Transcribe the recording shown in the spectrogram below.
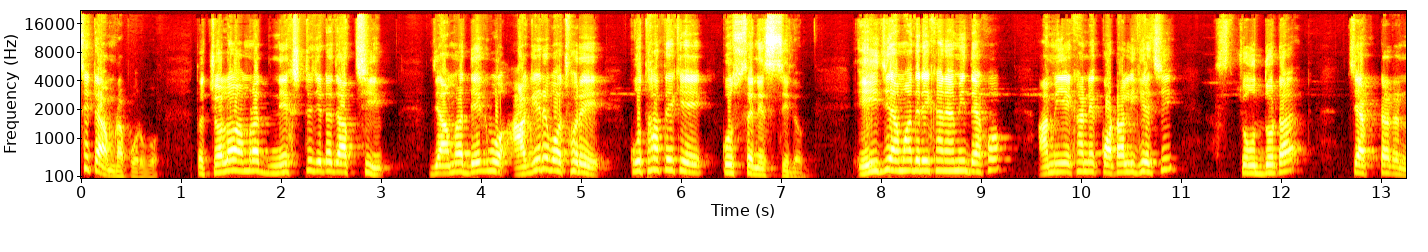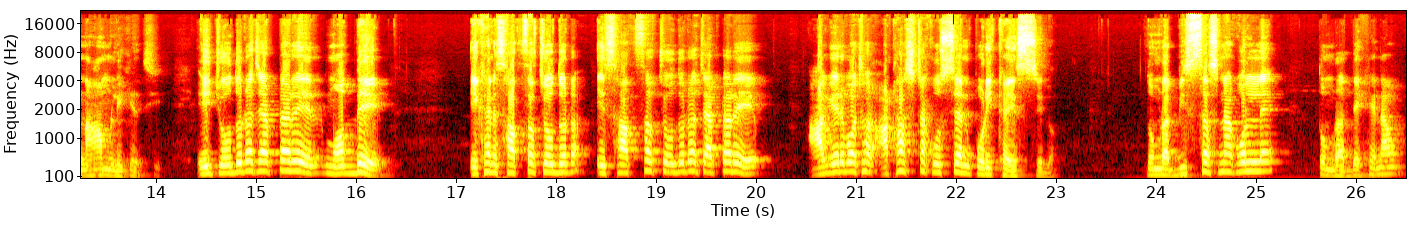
সেটা আমরা পড়ব। তো চলো আমরা নেক্সটে যেটা যাচ্ছি, যে আমরা দেখব আগের বছরে কোথা থেকে কোশ্চেন এসেছিল। এই যে আমাদের এখানে আমি দেখো, আমি এখানে কটা লিখেছি? চৌদ্দটা চ্যাপ্টারের নাম লিখেছি। এই চৌদ্দটা চ্যাপ্টারের মধ্যে এখানে সাত সাত চৌদ্দটা, এই সাত সাত চৌদ্দটা চ্যাপ্টারে আগের বছর আঠাশটা কোশ্চেন পরীক্ষা এসেছিল। তোমরা বিশ্বাস না করলে তোমরা দেখে নাও,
